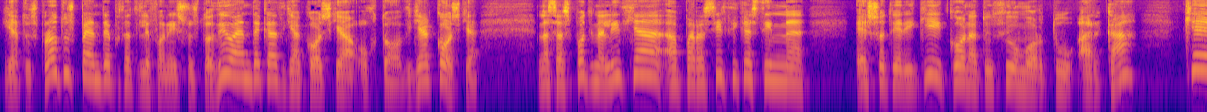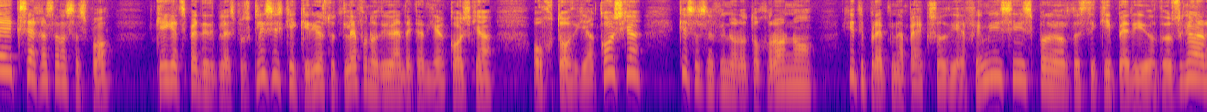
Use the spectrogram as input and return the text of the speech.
για τους πρώτους πέντε που θα τηλεφωνήσουν στο 211 200 200 να σας πω την αλήθεια α, παρασύρθηκα στην ε, εσωτερική εικόνα του χιούμορ του Αρκά και ξέχασα να σας πω και για τις πέντε διπλές προσκλήσεις και κυρίως το τηλέφωνο 211 200 8200 και σας αφήνω όλο το χρόνο γιατί πρέπει να παίξω διαφημίσεις, προεορταστική περίοδος γαρ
